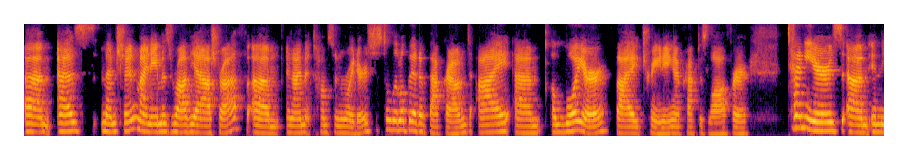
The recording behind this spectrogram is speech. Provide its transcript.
Um, as mentioned, my name is Rawia Ashraf, um, and I'm at Thomson Reuters. Just a little bit of background. I am a lawyer by training. I practice law for 10 years um, in the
